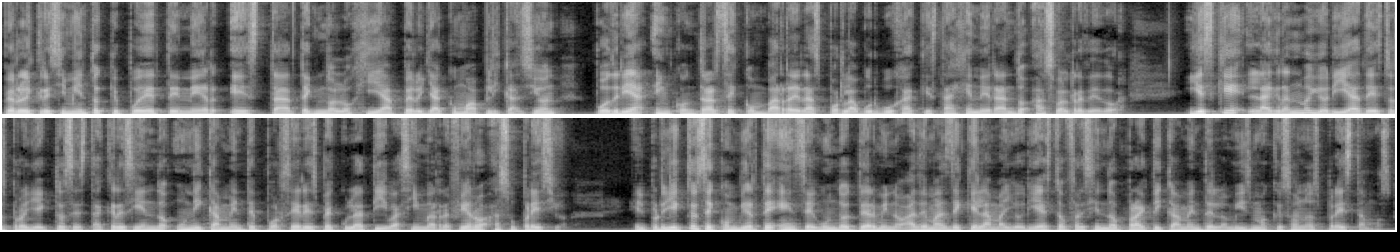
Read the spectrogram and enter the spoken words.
Pero el crecimiento que puede tener esta tecnología, pero ya como aplicación, podría encontrarse con barreras por la burbuja que está generando a su alrededor. Y es que la gran mayoría de estos proyectos está creciendo únicamente por ser especulativas y me refiero a su precio. El proyecto se convierte en segundo término, además de que la mayoría está ofreciendo prácticamente lo mismo que son los préstamos.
